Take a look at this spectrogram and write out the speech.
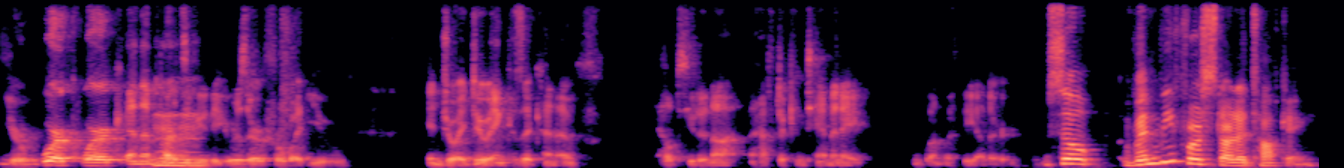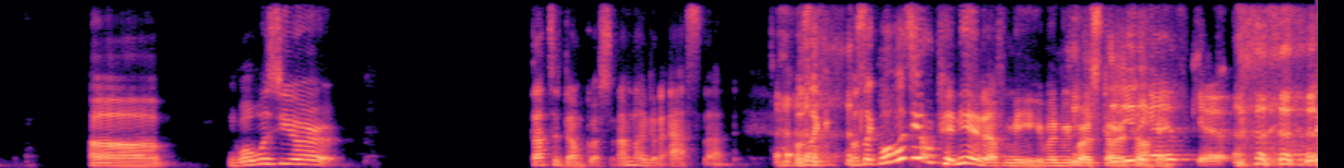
your work, work, and then parts of Mhm. you that you reserve for what you enjoy doing, because it kind of helps you to not have to contaminate one with the other. So when we first started talking, uh, what was your? That's a dumb question. I'm not gonna ask that. I was like, I was like, what was your opinion of me when we first started talking? think I was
